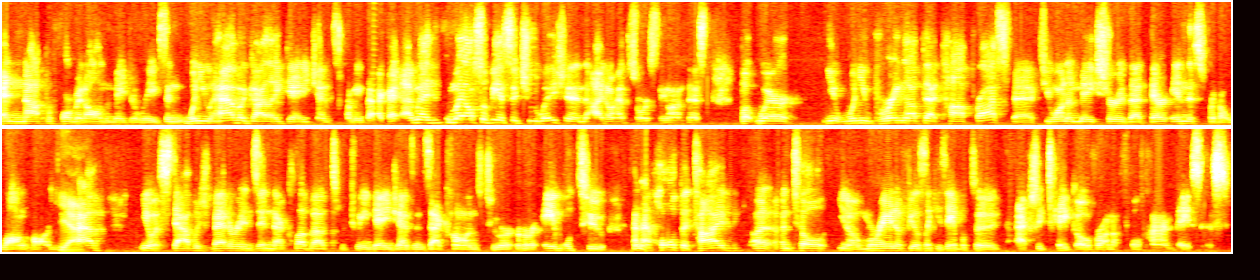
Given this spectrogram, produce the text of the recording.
and not perform at all in the major leagues. And when you have a guy like Danny Jansen coming back, I, I mean, it might also be a situation. I don't have sourcing on this, but where. You, when you bring up that top prospect, you want to make sure that they're in this for the long haul. And you Yeah. have you know established veterans in that clubhouse between Danny Jansen and Zach Collins who are, who are able to kind of hold the tide uh, until you know Moreno feels like he's able to actually take over on a full time basis.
